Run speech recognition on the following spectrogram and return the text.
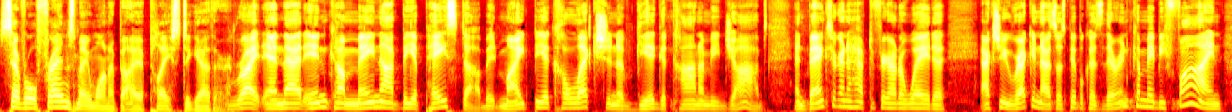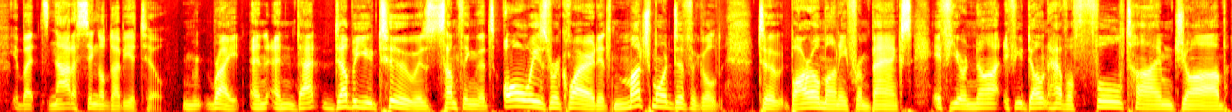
several friends may want to buy a place together. Right, and that income may not be a pay stub. It might be a collection of gig economy jobs. And banks are going to have to figure out a way to actually recognize those people because their income may be fine, but it's not a single W 2. Right. And and that W2 is something that's always required. It's much more difficult to borrow money from banks if you're not if you don't have a full-time job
